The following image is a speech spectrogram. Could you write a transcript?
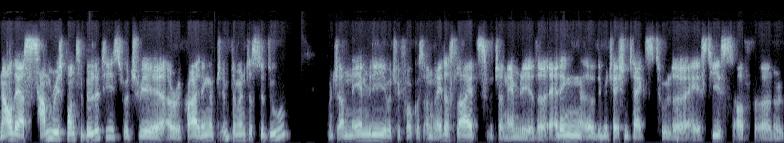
now there are some responsibilities which we uh, require language implementers to do, which are namely, which we focus on later slides, which are namely the adding uh, the mutation tags to the ASTs of uh, the,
